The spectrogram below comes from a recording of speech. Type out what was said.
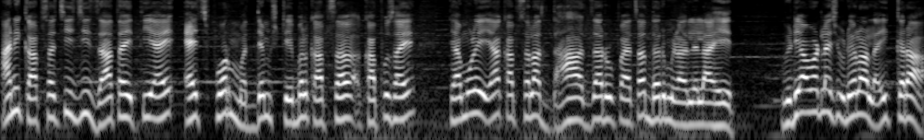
आणि कापसाची जी जात आहे ती आहे एच फोर मध्यम स्टेबल कापसा कापूस आहे. त्यामुळे या कापसाला दहा हजार रुपयाचा दर मिळालेला आहे. व्हिडिओ आवडल्यास व्हिडिओला लाईक करा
